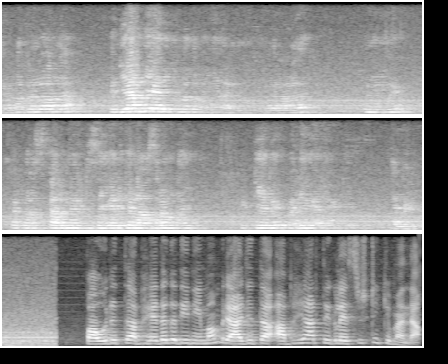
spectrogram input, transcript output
ചെറുപ്പത്തിൽ എന്ന് പറഞ്ഞാൽ വിദ്യാർത്ഥിയായിരിക്കുമ്പോൾ തുടങ്ങിയതാണ്. അവരാണ് പുരസ്കാരം നേരിട്ട് സ്വീകരിക്കാൻ അവസരം ഉണ്ടായി കിട്ടിയത് വലിയ കാര്യമായിട്ട് കരുതുന്നു. പൗരത്വ ഭേദഗതി നിയമം രാജ്യത്ത് അഭയാർത്ഥികളെ സൃഷ്ടിക്കുമെന്ന്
